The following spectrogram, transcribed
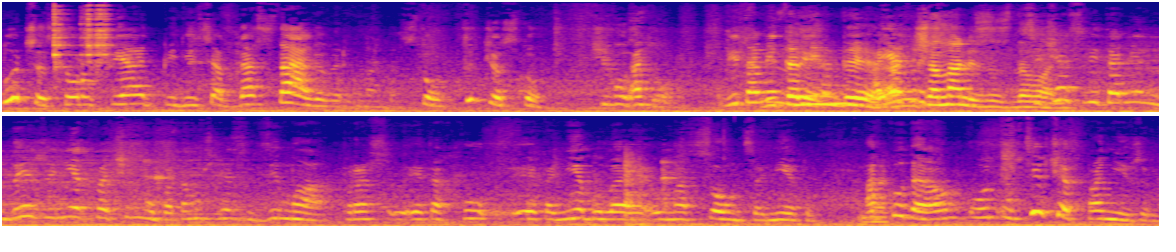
лучше 45, 50, до 100, говорит, надо. 100. Ты что 100? Чего 100? Витамин, Витамин D, А я они же анализы сдавали. Сейчас витамин D же нет. Почему? Потому что сейчас зима, это, это не было у нас солнца, нету. Да. Откуда? Он, он у всех сейчас пониженный.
